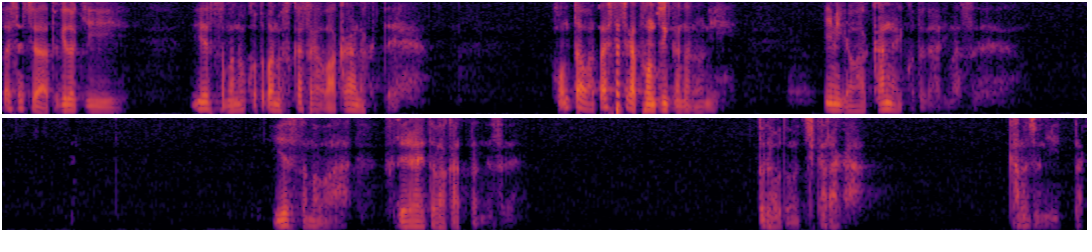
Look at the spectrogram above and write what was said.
私たちは時々イエス様の言葉の深さが分からなくて本当は私たちがとんちんかなのに意味が分かんないことがあります。イエス様は触れられて分かったんです。どれほどの力が彼女に言ったか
